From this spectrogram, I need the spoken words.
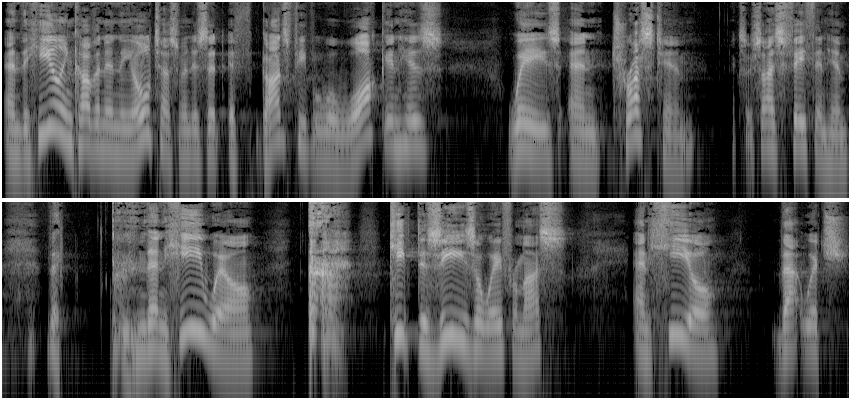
And the healing covenant in the Old Testament is that if God's people will walk in his ways and trust him, exercise faith in Him, that, then He will keep disease away from us and heal that which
